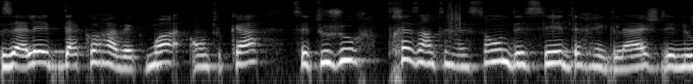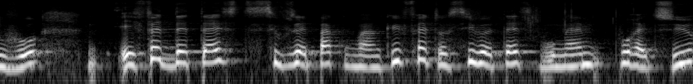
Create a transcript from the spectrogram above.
allez être d'accord avec moi. En tout cas, c'est toujours très intéressant d'essayer des réglages, des nouveaux. Et faites des tests. Si vous n'êtes pas convaincu, faites aussi vos tests vous-même pour être sûr.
